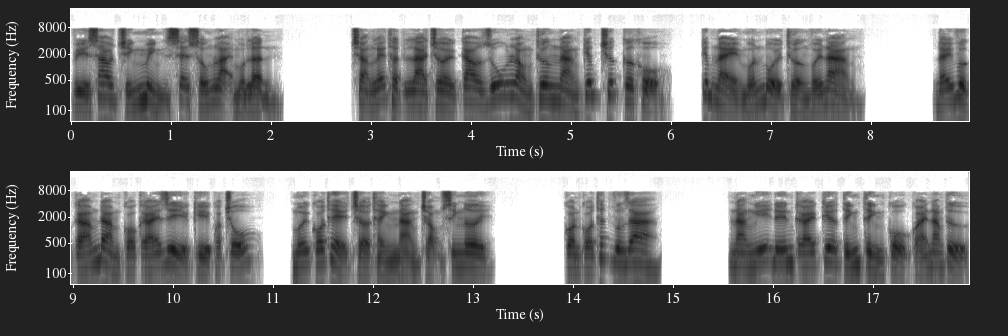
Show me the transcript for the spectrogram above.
vì sao chính mình sẽ sống lại một lần. Chẳng lẽ thật là trời cao rũ lòng thương nàng kiếp trước cơ khổ, kiếp này muốn bồi thường với nàng. Đấy vực ám đàm có cái gì kỳ quặc chỗ, mới có thể trở thành nàng trọng sinh nơi. Còn có thất vương gia. Nàng nghĩ đến cái kia tính tình cổ quái nam tử,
